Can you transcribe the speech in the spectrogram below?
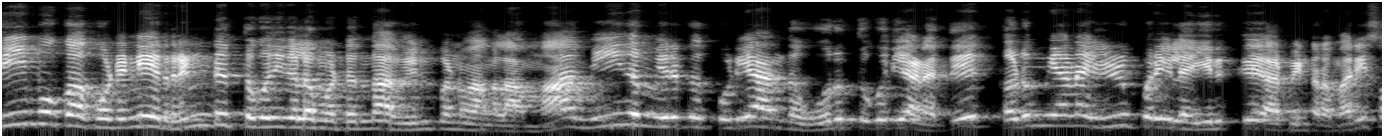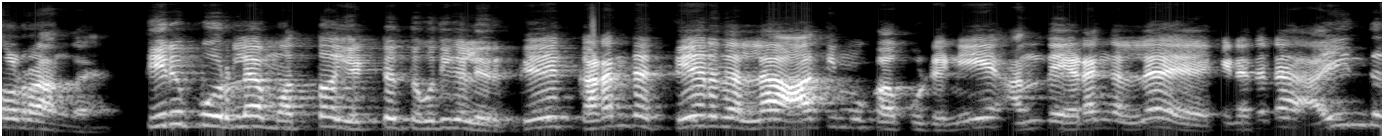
திமுக கூட்டணி ரெண்டு தொகுதிகளை மட்டும்தான் வின் பண்ணுவாங்களாமா? மீதம் இருக்கக்கூடிய அந்த ஒரு தொகுதியானது கடுமையான இழுபறியில இருக்கு அப்படின்ற மாதிரி சொல்றாங்க. திருப்பூர்ல மொத்தம் எட்டு தொகுதிகள் இருக்கு. கடந்த தேர்தல்ல அதிமுக கூட்டணி அந்த இடங்கள்ல கிட்டத்தட்ட ஐந்து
